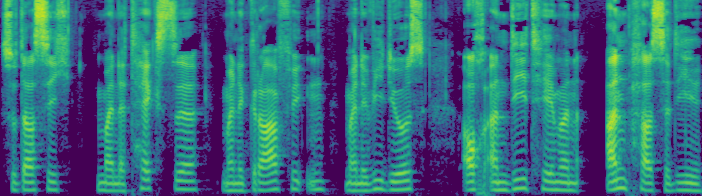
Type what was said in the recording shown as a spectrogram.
sodass ich meine Texte, meine Grafiken, meine Videos auch an die Themen anpasse, die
